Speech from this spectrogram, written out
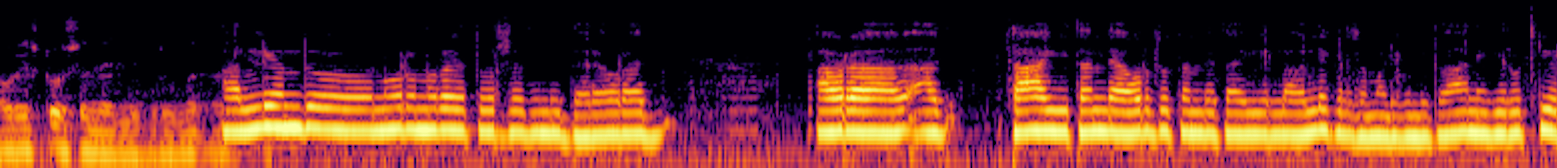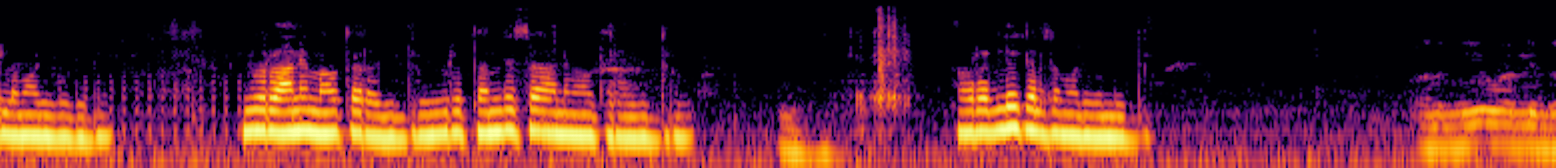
ಅವ್ರು ಎಷ್ಟು ವರ್ಷದಿಂದ ಅಲ್ಲಿದ್ರು? ಮ- ಅಲ್ಲಿ ಒಂದು ನೂರು ನೂರೈವತ್ತು ವರ್ಷದಿಂದ ಇದ್ದಾರೆ. ಅವರ ಅವರ ತಾಯಿ ತಂದೆ ಅವ್ರದ್ದು ತಂದೆ ತಾಯಿ ಎಲ್ಲ ಅಲ್ಲೇ ಕೆಲಸ ಮಾಡಿಕೊಂಡಿದ್ದು. ಆನೆಗೆ ರೊಟ್ಟಿ ಎಲ್ಲ ಮಾಡಿಕೊಡೋದು. ಇವರು ಆನೆ ಮಾವತರಾಗಿದ್ದರು ಇವರು ತಂದೆ ಸಹ ಆನೆ ಮಾವತರಾಗಿದ್ದರು. ಅವರಲ್ಲೇ ಕೆಲಸ ಮಾಡಿಕೊಂಡಿದ್ದರು ಅಂದ್ರೆ ನೀವು ಅಲ್ಲಿಂದ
